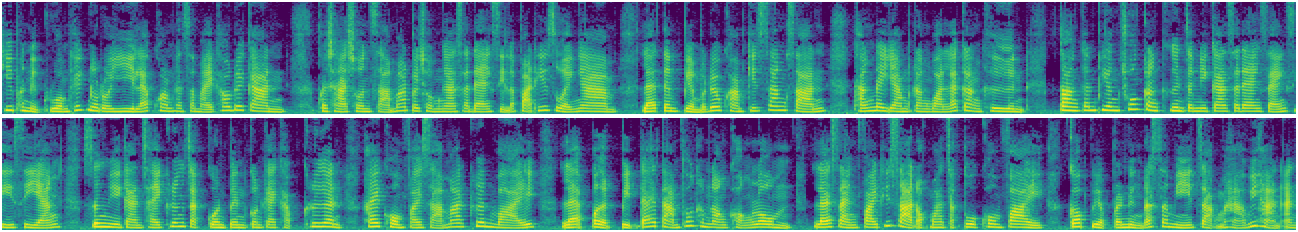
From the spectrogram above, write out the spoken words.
ที่ผนึกรวมเทคโนโลยีและความทันสมัยเข้าด้วยกัน ประชาชนสามารถไปชมงานแสดงศิลปะที่สวยงาม และเต็มเปี่ยมไปด้วยความคิดสร้างสรรค์ ทั้งในยามกลางวันและกลางคืนต่างกันเพียงช่วงกลางคืนจะมีการแสดงแสงสีเสียง ซึ่งมีการใช้เครื่องจักรกลเป็นนกลไกขับเคลื่อน ให้โคมไฟสามารถเคลื่อนไหว และเปิดปิดได้ตามท่วงทำนองของลม และแสงไฟที่สาดออกมาจากตัวโคมไฟ ก็เปรียบประหนึ่งรัศมีจากมหาวิหารอัน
